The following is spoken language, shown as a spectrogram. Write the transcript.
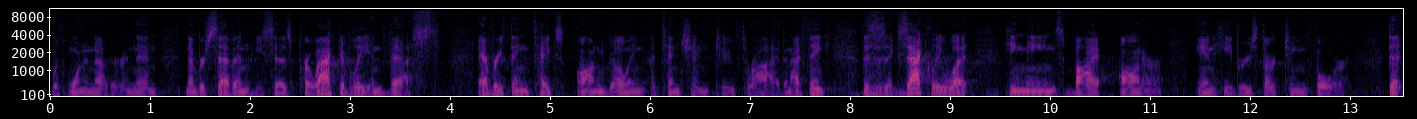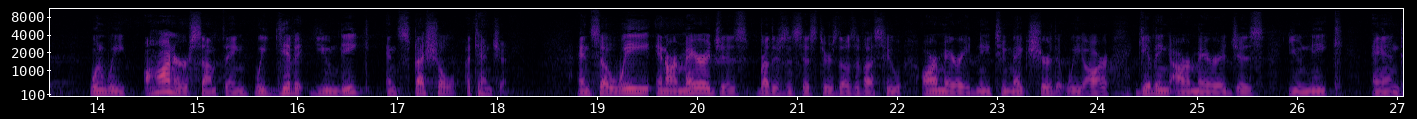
with one another. And then number seven, he says, proactively invest. Everything takes ongoing attention to thrive. And I think this is exactly what he means by honor in Hebrews 13:4. That when we honor something, we give it unique and special attention. And so, we, in our marriages, brothers and sisters, those of us who are married, need to make sure that we are giving our marriages unique and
